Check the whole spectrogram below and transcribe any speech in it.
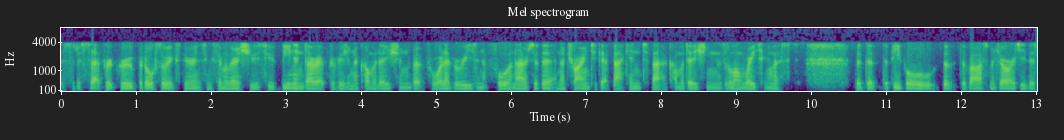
a sort of separate group, but also experiencing similar issues who've been in direct provision accommodation, but for whatever reason have fallen out of it and are trying to get back into that accommodation. There's a long waiting list. But the, the people, the, the vast majority, this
